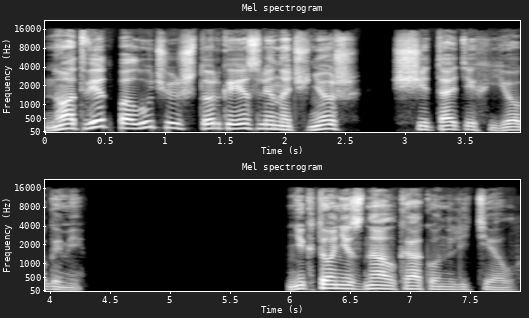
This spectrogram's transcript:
Но ответ получишь только если начнешь считать их йогами. Никто не знал, как он летел.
